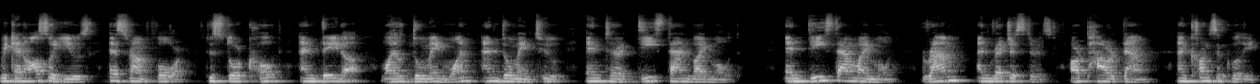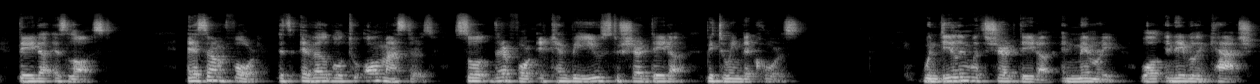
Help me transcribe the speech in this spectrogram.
We can also use SRAM4 to store code and data while domain 1 and domain 2 enter D standby mode. In D standby mode, RAM and registers are powered down and consequently data is lost. SRAM4 is available to all masters, so therefore it can be used to share data between the cores. When dealing with shared data in memory while enabling cache,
